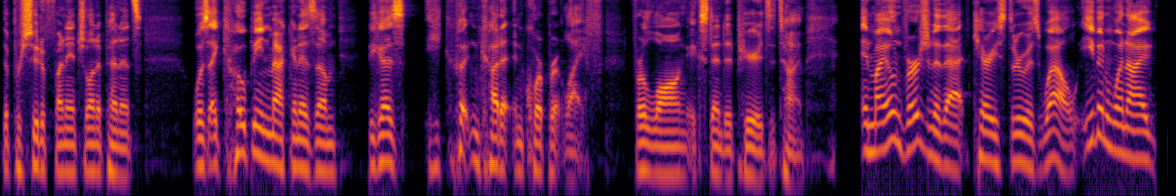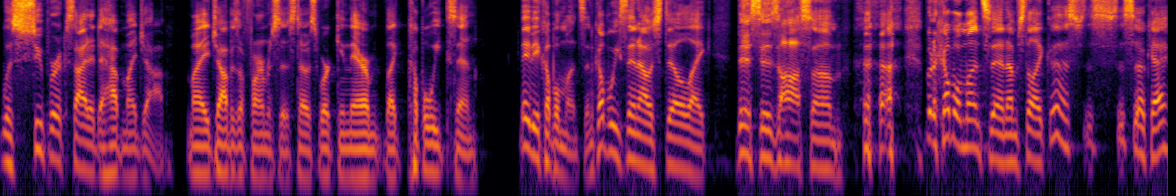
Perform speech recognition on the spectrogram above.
the pursuit of financial independence was a coping mechanism because he couldn't cut it in corporate life for long extended periods of time and my own version of that carries through as well. Even when I was super excited to have my job, my job as a pharmacist, I was working there like a couple weeks in, maybe a couple months in. A couple weeks in, I was still like, "This is awesome," but a couple months in, I'm still like, oh, "This, this, this is okay.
